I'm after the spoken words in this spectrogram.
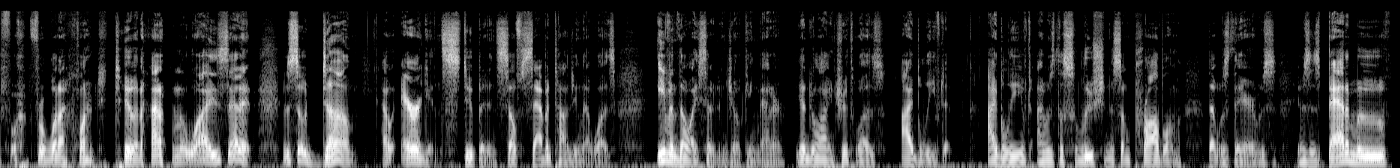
for for what I wanted to do, and I don't know why I said it. It was so dumb. How arrogant, stupid, and self sabotaging that was. Even though I said it in joking manner, the underlying truth was I believed it. I believed I was the solution to some problem that was there. It was it was as bad a move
